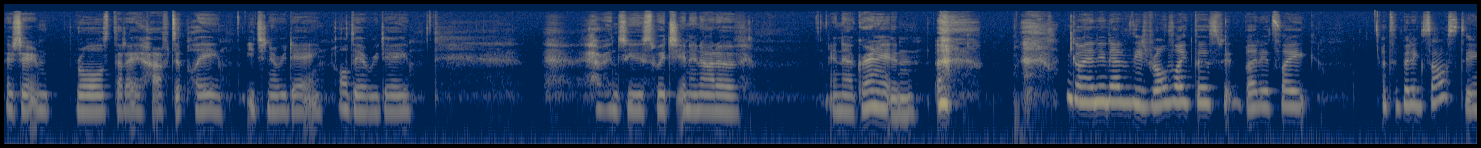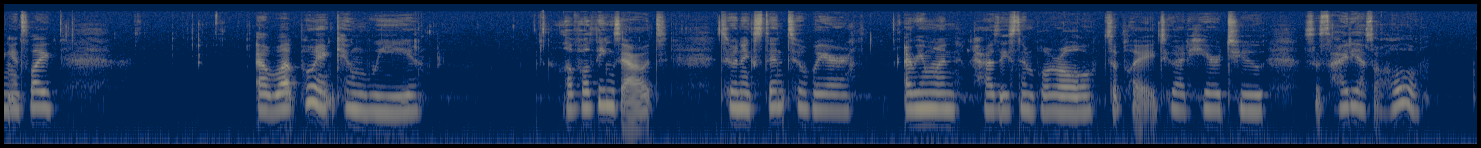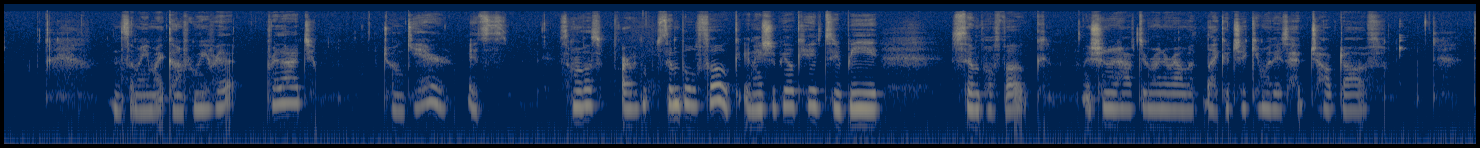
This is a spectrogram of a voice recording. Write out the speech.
there's certain roles that i have to play each and every day all day every day. Having to switch in and out of and now granted and going in and out of these roles like this but it's like it's a bit exhausting. It's like at what point can we level things out to an extent to where everyone has a simple role to play to adhere to society as a whole and somebody might come for me for that for that. Don't care. It's some of us are simple folk and it should be okay to be simple folk. I shouldn't have to run around with like a chicken with his head chopped off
